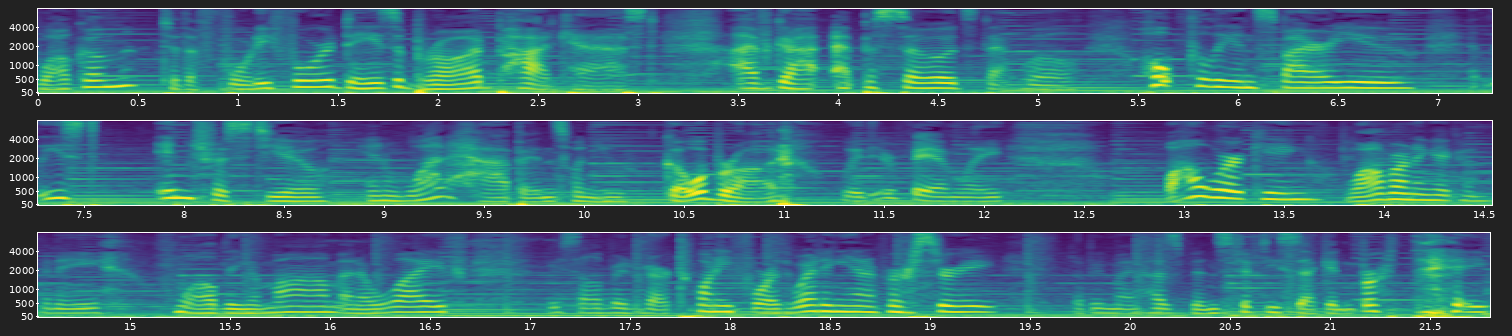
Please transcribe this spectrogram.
Welcome to the 44 Days Abroad podcast. I've got episodes that will hopefully inspire you, at least interest you in what happens when you go abroad with your family while working, while running a company, while being a mom and a wife. We celebrated our 24th wedding anniversary. It'll be my husband's 52nd birthday,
